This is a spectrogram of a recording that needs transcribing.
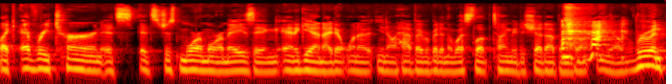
like every turn, it's it's just more and more amazing. And again, I don't want to you know have everybody in the West Slope telling me to shut up and you know ruin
